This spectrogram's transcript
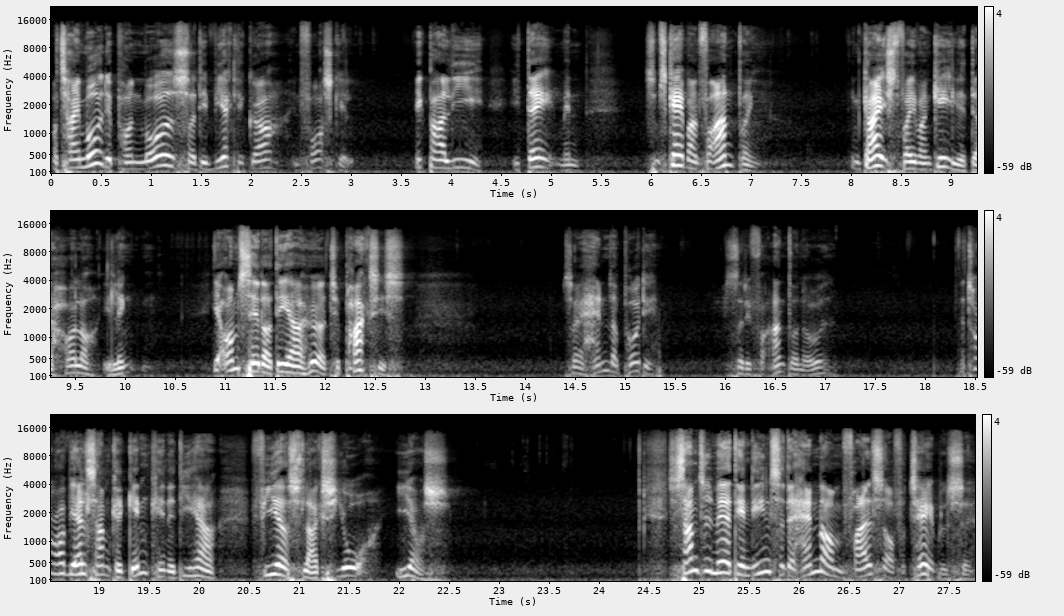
og tager imod det på en måde, så det virkelig gør en forskel. Ikke bare lige i dag, men som skaber en forandring. En gejst for evangeliet, der holder i længden. Jeg omsætter det, jeg har hørt til praksis, så jeg handler på det, så det forandrer noget. Jeg tror godt, vi alle sammen kan genkende de her fire slags jord i os. Så samtidig med, at det er en lignelse, der handler om frelse og fortabelse,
